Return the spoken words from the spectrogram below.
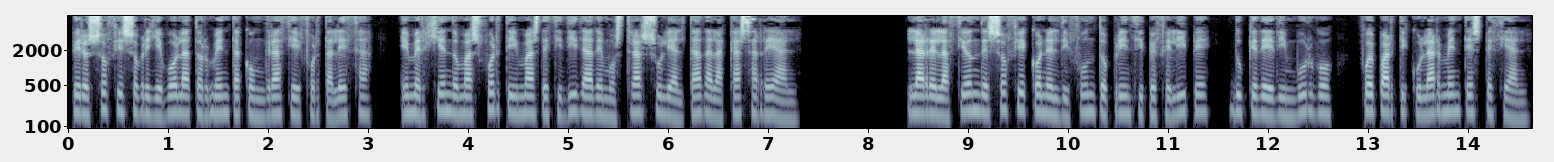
pero Sophie sobrellevó la tormenta con gracia y fortaleza, emergiendo más fuerte y más decidida a demostrar su lealtad a la Casa Real. La relación de Sophie con el difunto príncipe Felipe, duque de Edimburgo, fue particularmente especial.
